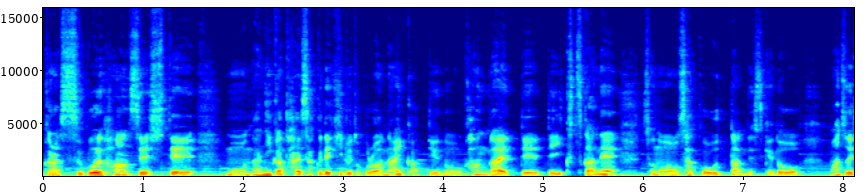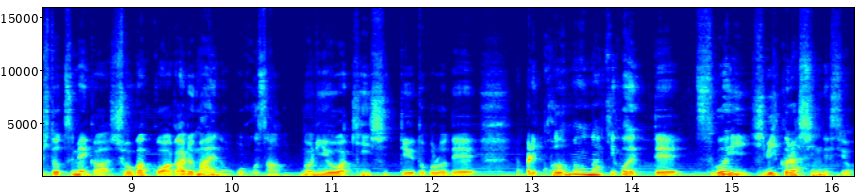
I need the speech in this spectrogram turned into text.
からすごい反省してもう何か対策できるところはないかっていうのを考えてでいくつかねその策を打ったんですけどまず1つ目が小学校上がる前のお子さんの利用は禁止っていうところでやっぱり子供の泣き声ってすごい響くらしいんですよ。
